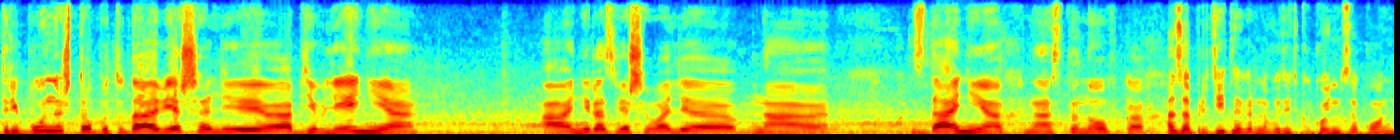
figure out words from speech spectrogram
трибуны, чтобы туда вешали объявления, а не развешивали на зданиях, на остановках. Запретить, наверное, выдать какой-нибудь закон,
